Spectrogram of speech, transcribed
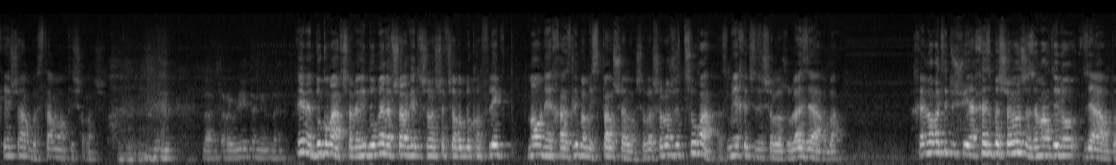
כי יש ארבע, סתם אמרתי שלוש. לא. הנה, דוגמה, עכשיו נגיד, הוא אומר אפשר להגיד שלוש אפשרויות בקונפליקט, מה הוא נאחז לי במספר שלוש, אבל שלוש זה צורה, אז מי החליט שזה שלוש? אולי זה ארבע. לכן לא רציתי שהוא ייאחז בשלוש, אז אמרתי לו, זה ארבע.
